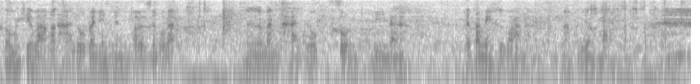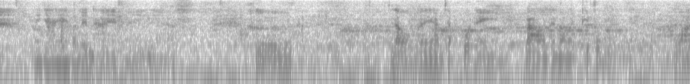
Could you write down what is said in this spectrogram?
คือเมื่อกี้วาก็ถ่ายรูปไปนิดนึงก็รู้สึกว่าแบบเออมันถ่ายรูปสวยดีนะ แต่ตอนนี้คือวาแบบมาคนเดียวไงไม่ได้ให้คนอื่นถ่ายให้เงี้ยคือ เราพยายามจะพูดให้เบาและน้อยที่สุด ราะว่า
